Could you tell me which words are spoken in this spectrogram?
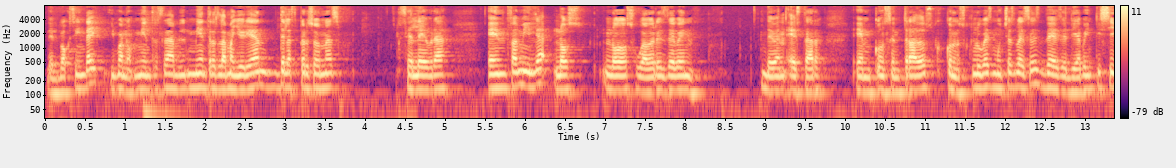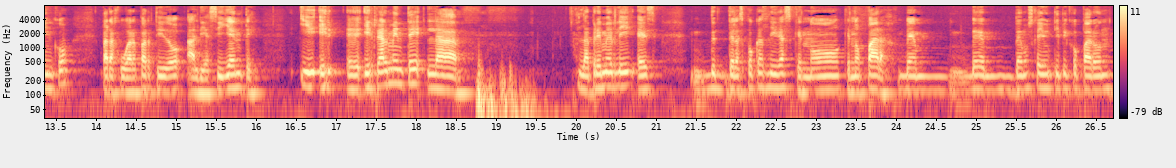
del Boxing Day. Y bueno, mientras la, mientras la mayoría de las personas celebra en familia, los, los jugadores deben, deben estar concentrados con los clubes muchas veces desde el día 25 para jugar partido al día siguiente. Y, y, eh, y realmente la, la Premier League es de, las pocas ligas que no, que no para. Vemos que hay un típico parón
